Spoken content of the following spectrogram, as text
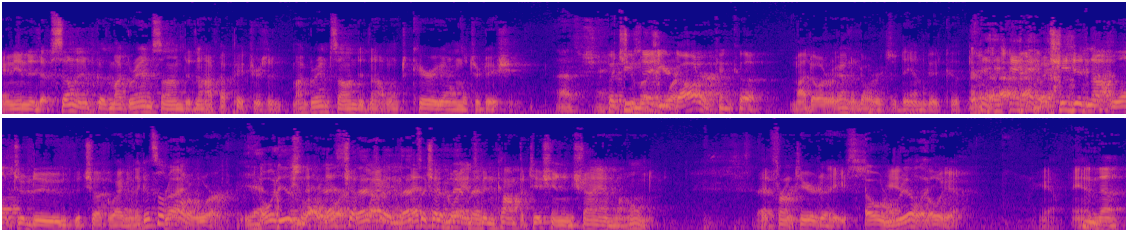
and ended up selling it because my grandson did not. I've pictures. of it. My grandson did not want to carry on the tradition. That's a shame. But you Too said your work. daughter can cook. My daughter, I got a daughter that's a damn good cook, but she did not want to do the chuck wagon. I think it's a Right. lot of work. Yeah. Oh, it is a lot of That work. chuck That's a- wagon, that's that a chuck wagon's commitment. been competition in Cheyenne, Wyoming, at Frontier Days. Oh, And- really? oh, yeah, yeah. And uh,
